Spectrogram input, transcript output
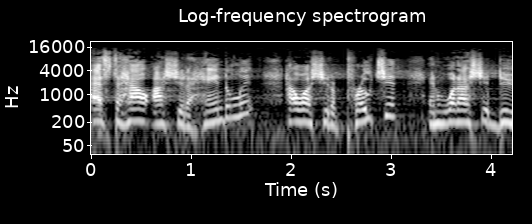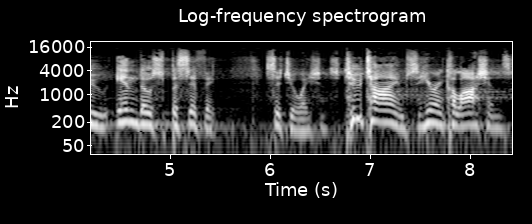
as to how I should handle it, how I should approach it, and what I should do in those specific situations. Two times here in Colossians,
